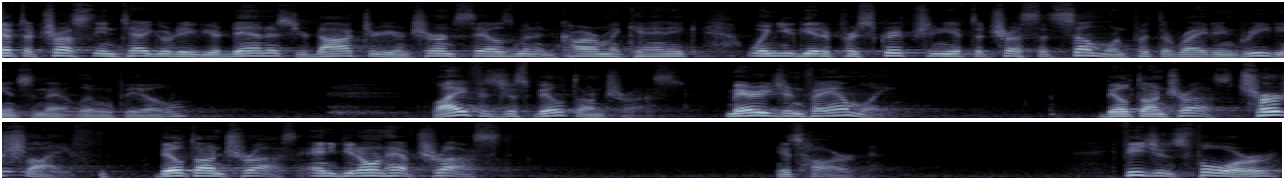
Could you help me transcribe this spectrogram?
have to trust the integrity of your dentist, your doctor, your insurance salesman, and car mechanic. When you get a prescription, you have to trust that someone put the right ingredients in that little pill. Life is just built on trust. Marriage and family, built on trust. Church life, built on trust. And if you don't have trust, it's hard. Ephesians 4,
